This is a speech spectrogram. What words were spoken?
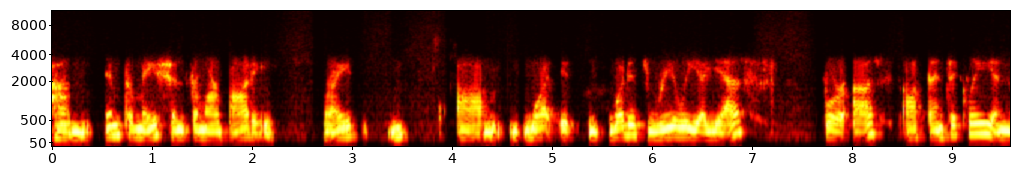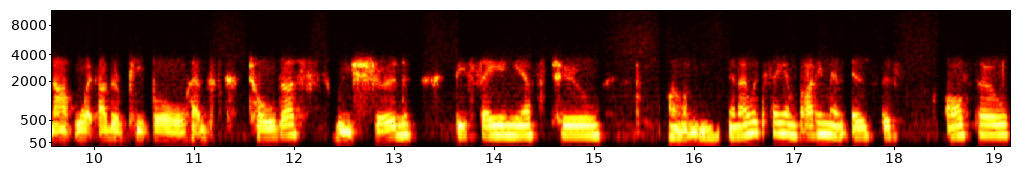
um, information from our body, right? Um, what it, what is really a yes for us authentically and not what other people have told us we should be saying yes to. Um, and I would say embodiment is this also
